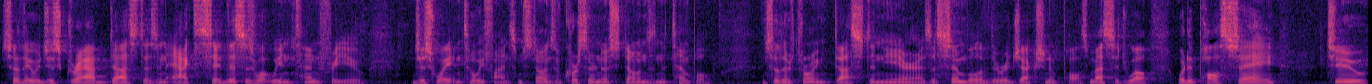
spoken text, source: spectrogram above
So they would just grab dust as an act to say, This is what we intend for you. Just wait until we find some stones. Of course, there are no stones in the temple. And so they're throwing dust in the air as a symbol of the rejection of Paul's message. Well, what did Paul say to,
